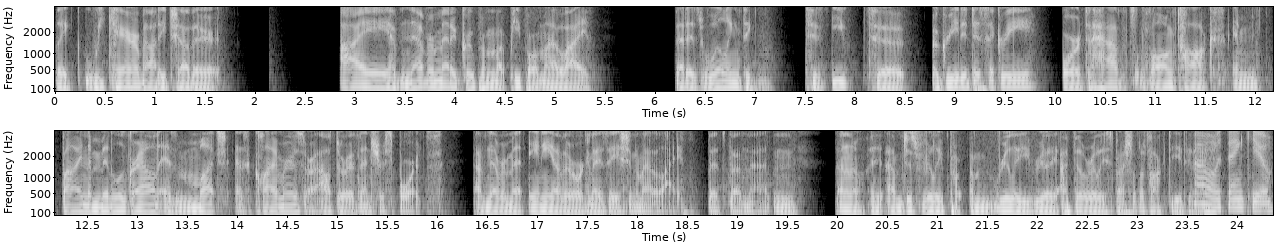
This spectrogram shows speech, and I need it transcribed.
like we care about each other. I have never met a group of people in my life that is willing to to to agree to disagree or to have long talks and find a middle ground as much as climbers or outdoor adventure sports i've never met any other organization in my life that's done that and i don't know i'm just really i'm really really i feel really special to talk to you today oh thank you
